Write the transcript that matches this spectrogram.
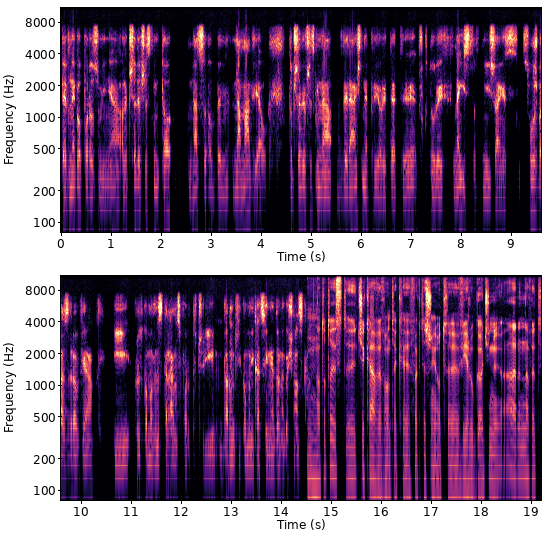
pewnego porozumienia, ale przede wszystkim to, na co bym namawiał, to przede wszystkim na wyraźne priorytety, w których najistotniejsza jest służba zdrowia, i krótko mówiąc transport, czyli warunki komunikacyjne Dolnego Śląska. No to to jest e, ciekawy wątek e, faktycznie od e, wielu godzin, a nawet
